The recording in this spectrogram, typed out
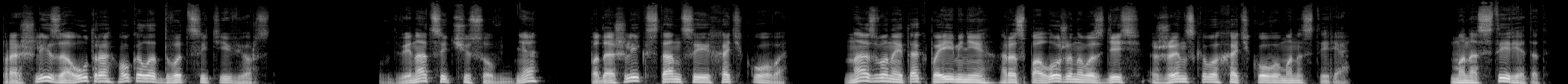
прошли за утро около 20 верст. В 12 часов дня подошли к станции Ходькова, названной так по имени расположенного здесь женского Ходькова монастыря. Монастырь этот,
